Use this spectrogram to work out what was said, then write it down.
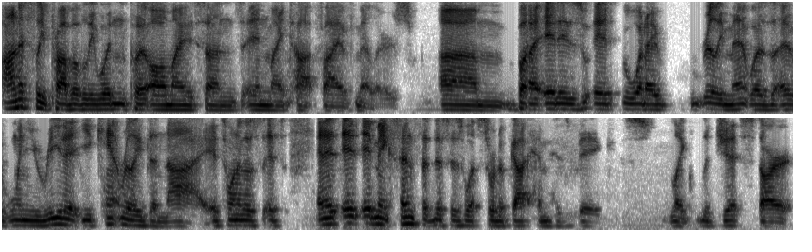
honestly probably wouldn't put all my sons in my top five Millers. Um, but it is it what I really meant was uh, when you read it, you can't really deny. It's one of those. It's and it, it, it makes sense that this is what sort of got him his big like legit start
